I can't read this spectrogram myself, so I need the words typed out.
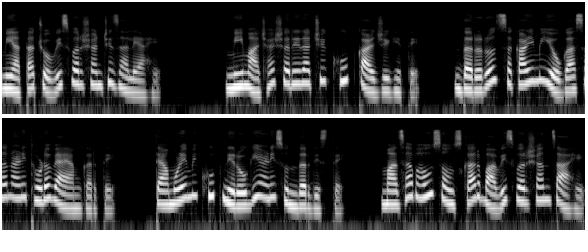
मी आता चोवीस वर्षांची झाले आहे. मी माझ्या शरीराची खूप काळजी घेते. दररोज सकाळी मी योगासन आणि थोडं व्यायाम करते. त्यामुळे मी खूप निरोगी आणि सुंदर दिसते. माझा भाऊ संस्कार बावीस वर्षांचा आहे.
